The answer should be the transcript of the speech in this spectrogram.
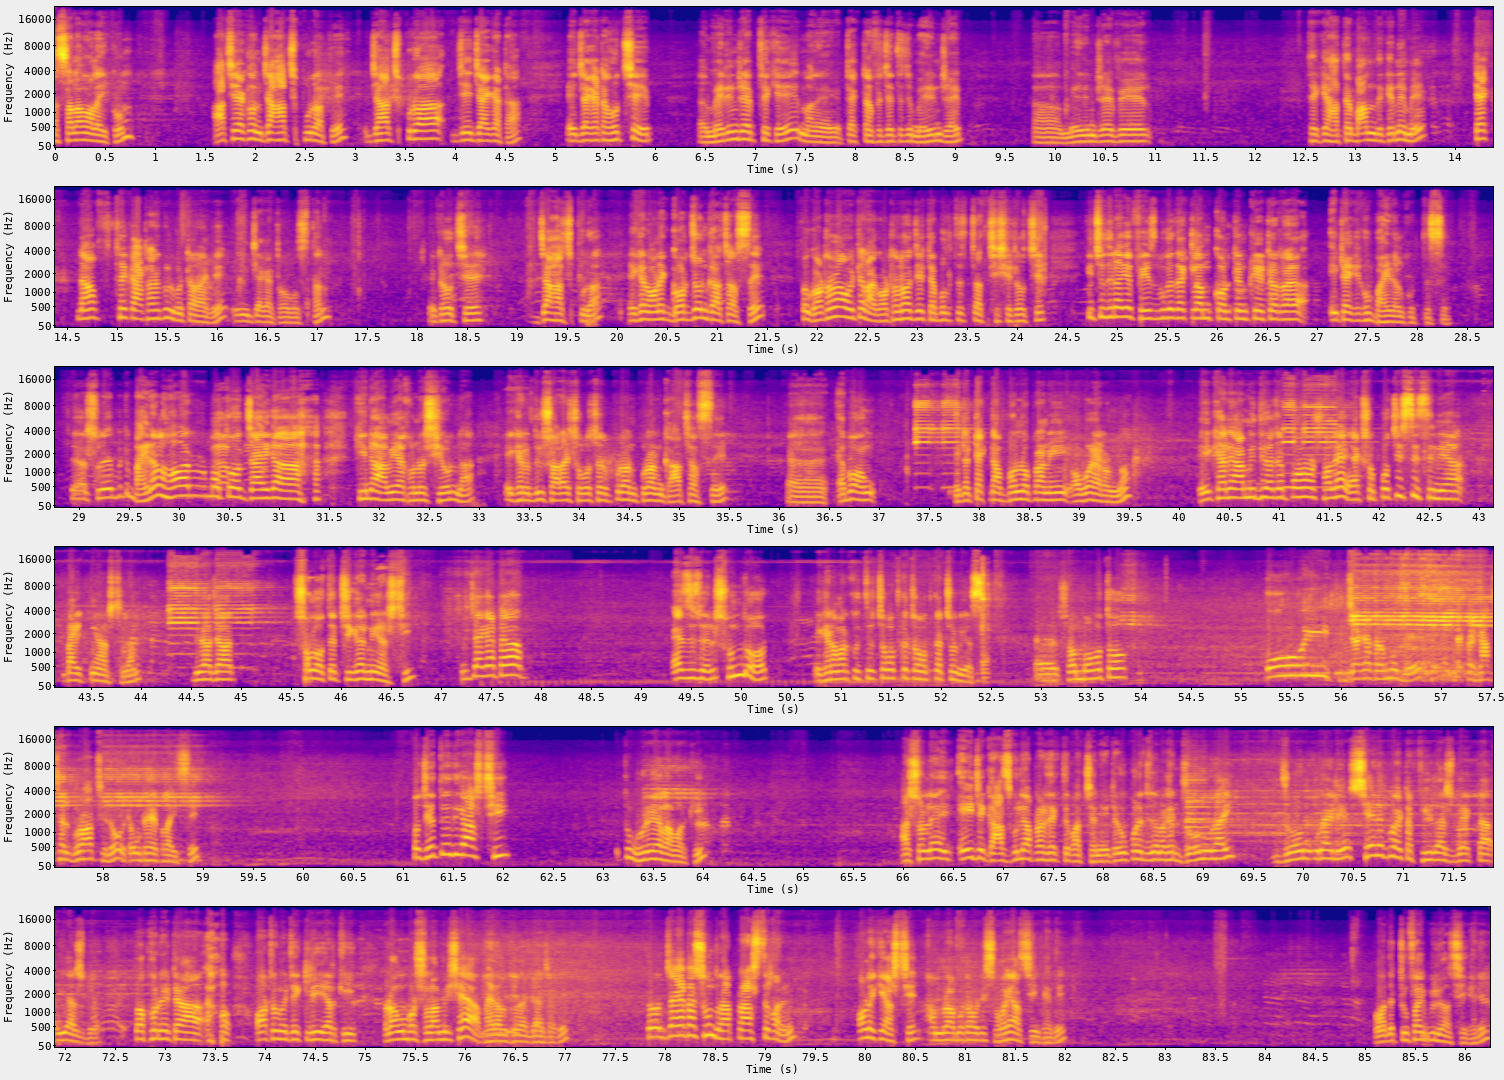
আসসালামু আলাইকুম। আছে এখন জাহাজপুরাতে। জাহাজপুরা যে জায়গাটা, এই জায়গাটা হচ্ছে মেরিন ড্রাইভ থেকে মানে টেকনাফে যেতে যে মেরিন ড্রাইভ মেরিন ড্রাইভের থেকে হাতে বাম দিকে নেমে টেকনাফ থেকে আঠারো কিলোমিটার আগে এই জায়গাটার অবস্থান। এটা হচ্ছে জাহাজপুরা। এখানে অনেক গর্জন গাছ আছে। তো ঘটনা ওইটা না, ঘটনা যেটা বলতে চাচ্ছি সেটা হচ্ছে, কিছুদিন আগে ফেসবুকে দেখলাম কন্টেন্ট ক্রিয়েটাররা এটাকে খুব ভাইরাল করতেছে। আসলে ভাইরাল হওয়ার মতো জায়গা কিনা আমি এখনও শিওর না। এখানে দুইশো আড়াইশো বছর পুরান পুরান গাছ আছে এবং এটা টেকনাফ বন্যপ্রাণী অভয়ারণ্য। এইখানে আমি দুই হাজার পনেরো সালে একশো পঁচিশ সিসি বাইক নিয়ে আসছিলাম। দুই হাজার ষোলোতে ট্রিগার নিয়ে আসছি। জায়গাটা অ্যাজ ইউজুয়াল সুন্দর। এখানে আমার কিছু চমৎকার চমৎকার ছবি আছে। সম্ভবত ওই জায়গাটার মধ্যে একটা গাছের গোড়া ছিল, ওটা উঠে ফেলাইছে। তো যেহেতু এদিকে আসছি, একটু ঘুরে গেলাম আর কি। আসলে এই- যে গাছগুলি আপনারা দেখতে পাচ্ছেন, এটার উপরে যদি আমাকে ড্রোন উড়াই ড্রোন উড়াইলে সেরকম একটা ফিল আসবে, একটা ই আসবে। তখন এটা অটোমেটিকলি আর কি রং মশলা মিশে ভাইরাল করে দেওয়া যাবে। তো জায়গাটা সুন্দর, আপনারা আসতে পারেন। অনেকে আসছে, আমরা মোটামুটি সবাই আছি এখানে। আমাদের টু ফাইভগুলো আছে এখানে।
